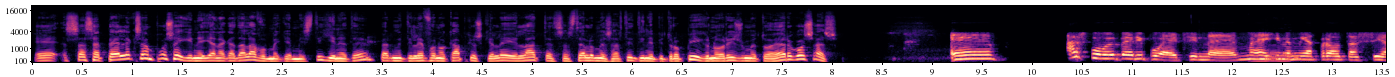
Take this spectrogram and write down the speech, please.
Ε, σας επέλεξαν πώς έγινε για να καταλάβουμε και εμείς τι γίνεται. Παίρνει τηλέφωνο κάποιος και λέει ελάτε σας θέλουμε σε αυτή την επιτροπή, γνωρίζουμε το έργο σας. Ε, Ας πούμε περίπου έτσι, ναι. ναι. Έγινε μια πρόταση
